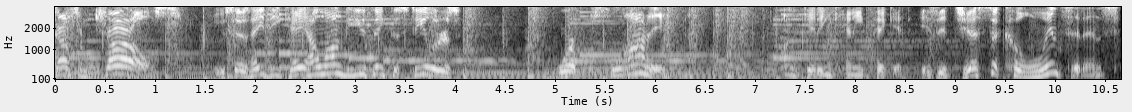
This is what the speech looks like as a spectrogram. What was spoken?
comes from Charles, who says, Hey DK, how long do you think the Steelers were plotting on getting Kenny Pickett? Is it just a coincidence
